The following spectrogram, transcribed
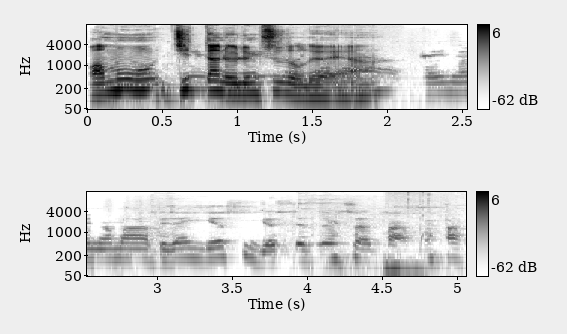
Amumu cidden ölümsüz oluyor ya. Pain oynama bilen gelsin göstereceğim sen tamam.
